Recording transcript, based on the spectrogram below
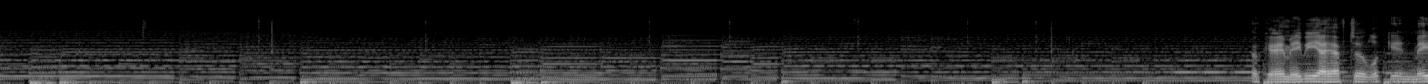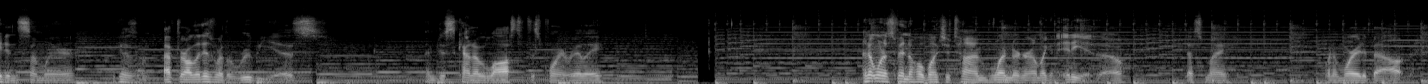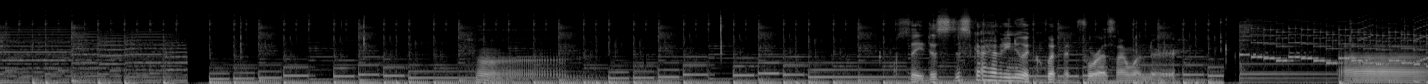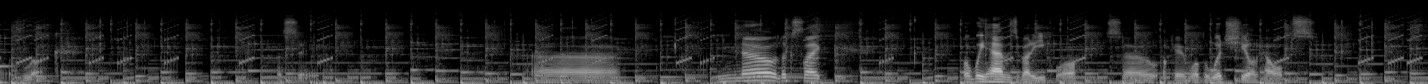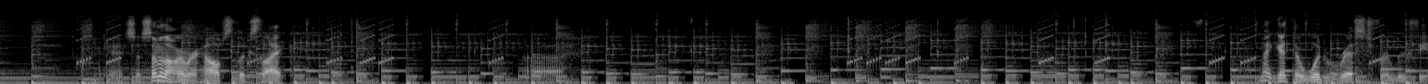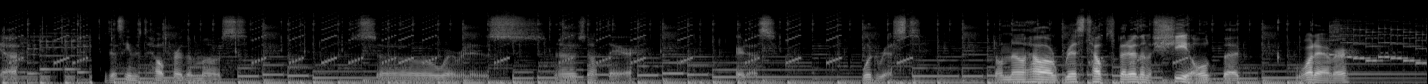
Okay, maybe I have to look in Maiden somewhere, because after all, it is where the ruby is. I'm just kind of lost at this point, really. I don't want to spend a whole bunch of time wandering around like an idiot, though. That's my... what I'm worried about. Hmm. Let's see, does this guy have any new equipment for us, I wonder? Uh, look. Let's see. Uh, no, looks like what we have is about equal. So, okay, well, the wood shield helps. Okay, so some of the armor helps, looks like. Uh, might get the wood wrist for Lufia. That seems to help her the most. So, where it is. No, it's not there. There it is. Wood wrist. Don't know how a wrist helps better than a shield, but whatever.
